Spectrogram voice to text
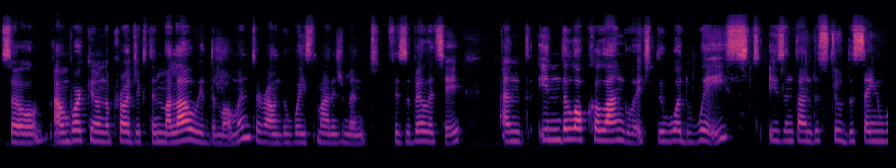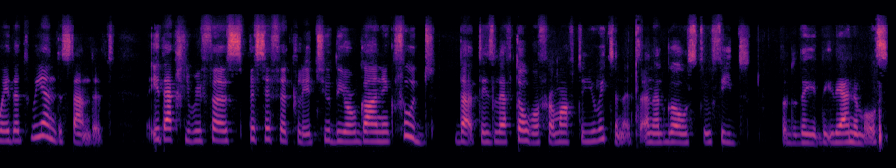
So I'm working on a project in Malawi at the moment around the waste management feasibility. And in the local language, the word waste isn't understood the same way that we understand it it actually refers specifically to the organic food that is left over from after you've eaten it and it goes to feed the, the, the animals.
